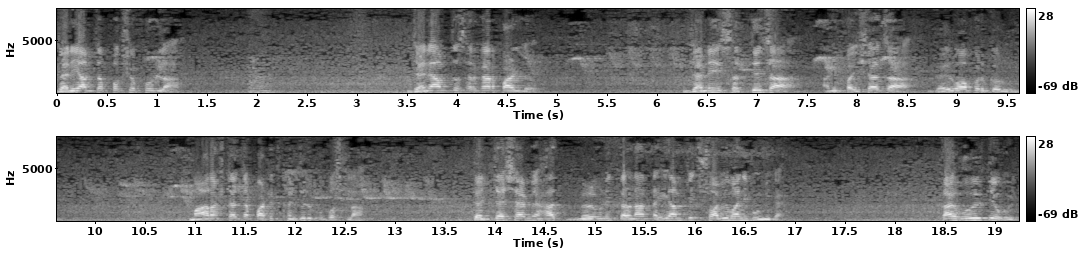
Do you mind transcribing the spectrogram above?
ज्याने आमचा पक्ष फोडला ज्याने आमचं सरकार पाडलं ज्याने सत्तेचा आणि पैशाचा गैरवापर करून महाराष्ट्राच्या पाठीत खंजीर खुपसला त्यांच्याशी आम्ही हात मिळवणी करणार नाही ही आमची एक स्वाभिमानी भूमिका आहे. काय होईल ते होईल.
